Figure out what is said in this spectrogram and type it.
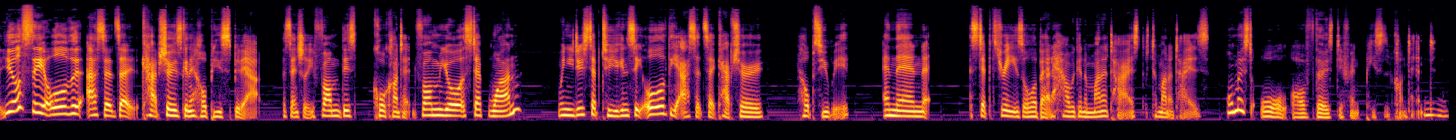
You'll see all of the assets that Capsho is going to help you spit out essentially from this core content. From your step one, when you do step two, you're going to see all of the assets that Capsho helps you with. And then step three is all about how we're going to monetize to monetize almost all of those different pieces of content, mm.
